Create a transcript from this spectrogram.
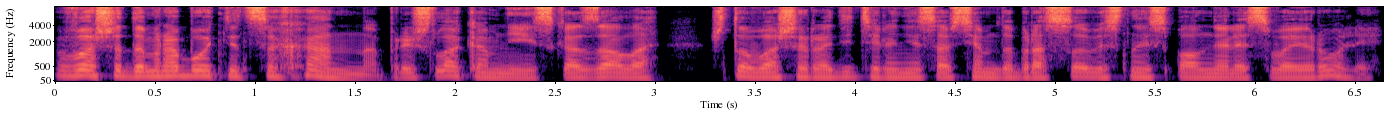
Ваша домработница Ханна пришла ко мне и сказала, что ваши родители не совсем добросовестно исполняли свои роли,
